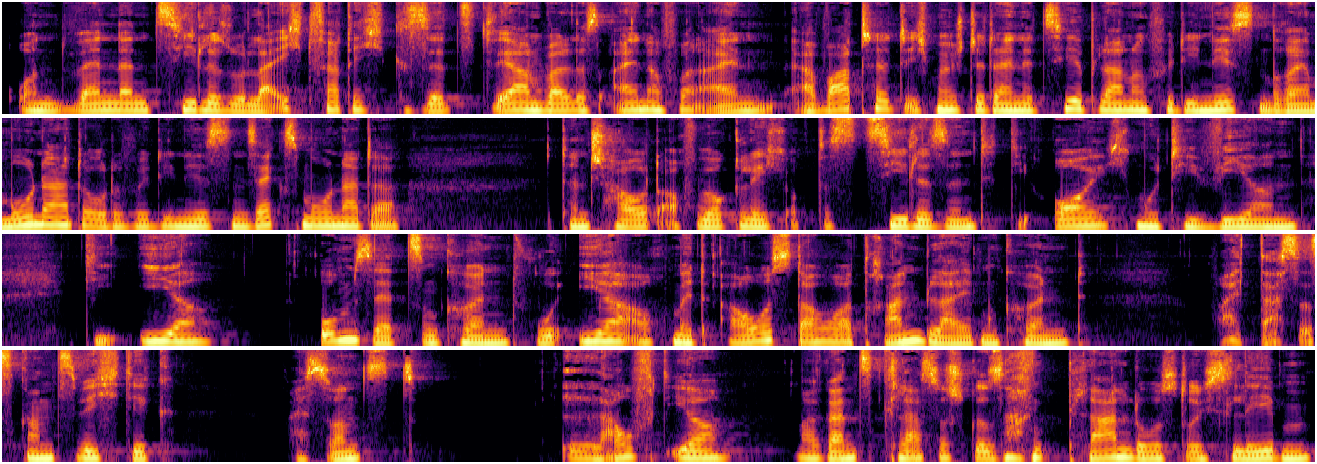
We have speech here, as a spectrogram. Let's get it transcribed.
Und wenn dann Ziele so leichtfertig gesetzt werden, weil das einer von einem erwartet, ich möchte deine Zielplanung für die nächsten drei Monate oder für die nächsten sechs Monate, dann schaut auch wirklich, ob das Ziele sind, die euch motivieren, die ihr umsetzen könnt, wo ihr auch mit Ausdauer dranbleiben könnt. Weil das ist ganz wichtig, weil sonst lauft ihr, mal ganz klassisch gesagt, planlos durchs Leben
